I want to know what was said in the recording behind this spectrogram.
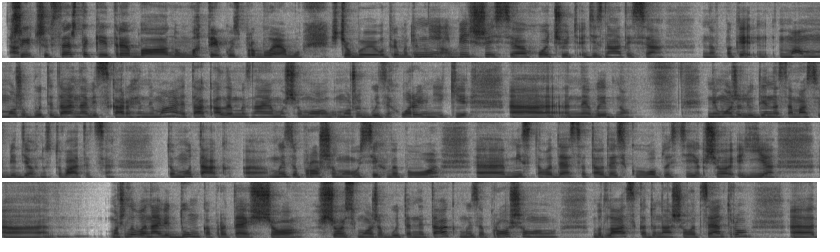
Так? Чи, чи все ж таки треба ну, мати якусь проблему, щоб отримати Ні, і більшість е, хочуть дізнатися. Навпаки, може бути да, навіть скарги немає, так, але ми знаємо, що можуть бути захворювання, які е, не видно. Не може людина сама собі діагностувати це. Тому так, е, ми запрошуємо усіх ВПО е, міста Одеса та Одеської області, якщо є. е, Можливо, навіть думка про те, що щось може бути не так. Ми запрошуємо, будь ласка, до нашого центру.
